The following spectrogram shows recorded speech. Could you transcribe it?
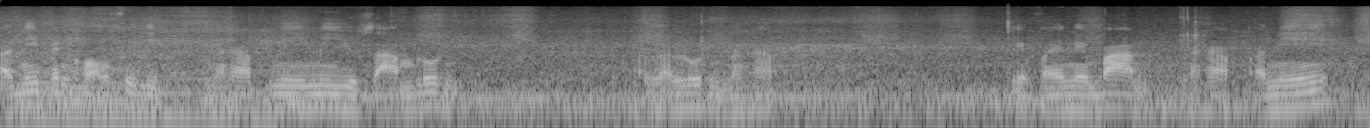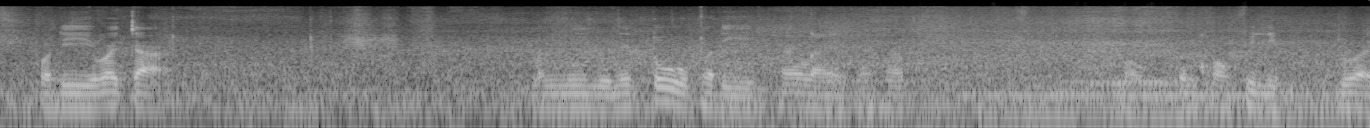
อันนี้เป็นของฟิลิปนะครับ มีมีอยู่ 3 รุ่น ละรุ่นนะครับ เก็บไว้ในบ้านนะครับ อันนี้พอดีว่าจะ มันมีอยู่ในตู้พอดีข้างในนะครับเป็นของฟิลิปด้วย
